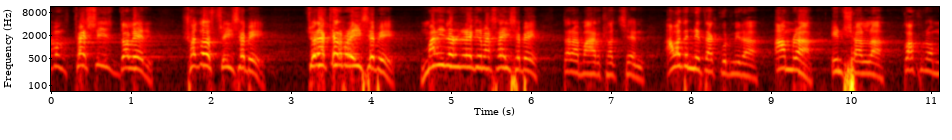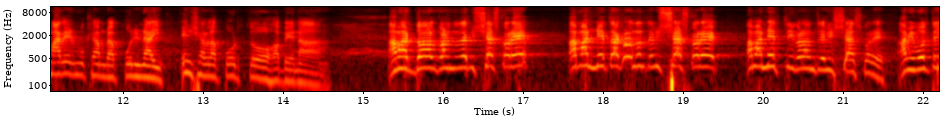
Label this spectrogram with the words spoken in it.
এবং ফ্যাসিস্ট দলের সদস্য হিসেবে চোরাকারবারি হিসেবে, মানি লন্ডারিংয়ের মাসা হিসেবে তারা মার খাচ্ছেন। আমাদের নেতা কর্মীরা আমরা ইনশাল্লাহ কখনো মারের মুখে আমরা পড়ি নাই ইনশাল্লাহ পড়তেও হবে না। আমার দল গণতন্ত্রে বিশ্বাস করে, আমার নেতা গণতন্ত্রে বিশ্বাস করে, আমার নেত্রী গণতন্ত্রে বিশ্বাস করে। আমি বলতে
